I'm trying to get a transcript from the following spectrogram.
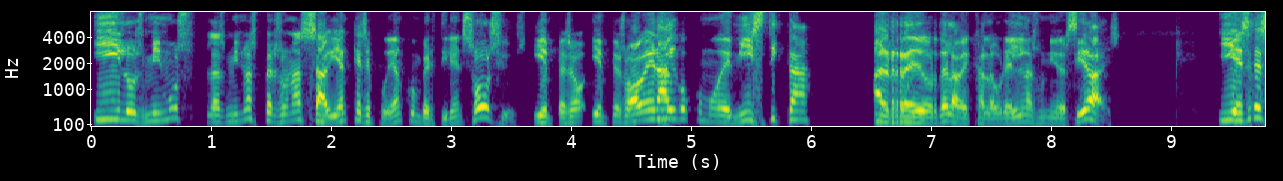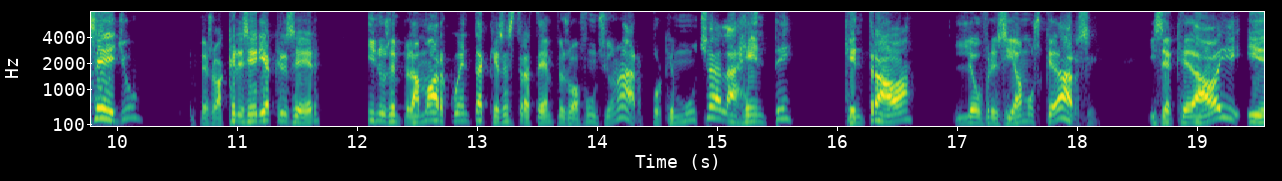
y los mismos, las mismas personas sabían que se podían convertir en socios y empezó, y empezó a haber algo como de mística alrededor de la beca Laurel en las universidades. Y ese sello empezó a crecer y a crecer y nos empezamos a dar cuenta que esa estrategia empezó a funcionar, porque mucha de la gente que entraba le ofrecíamos quedarse y se quedaba y, y,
